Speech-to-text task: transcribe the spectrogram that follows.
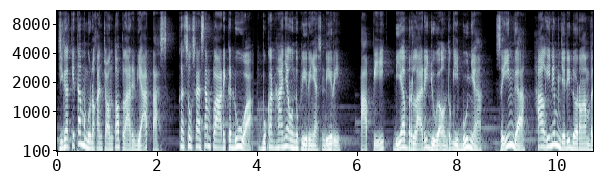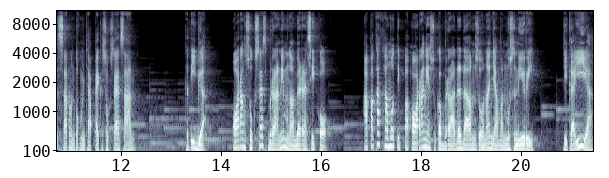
Jika kita menggunakan contoh pelari di atas, kesuksesan pelari kedua bukan hanya untuk dirinya sendiri, tapi dia berlari juga untuk ibunya, sehingga hal ini menjadi dorongan besar untuk mencapai kesuksesan. Ketiga, orang sukses berani mengambil resiko. Apakah kamu tipe orang yang suka berada dalam zona nyamanmu sendiri? Jika iya,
